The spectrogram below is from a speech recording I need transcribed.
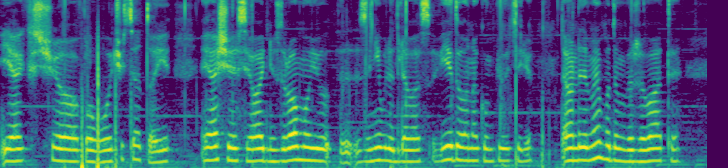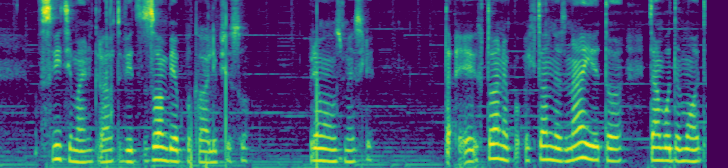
якщо получиться, то я ще сьогодні з Ромою е, знімлю для вас відео на комп'ютері, там де ми будемо виживати в світі Майнкрафт від зомбі-апокаліпсису. В прямому смислі. Та, е, хто, не, хто не знає, то там буде мод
